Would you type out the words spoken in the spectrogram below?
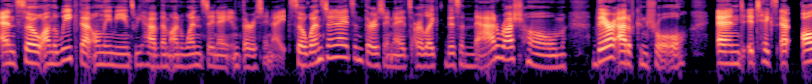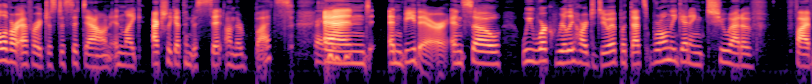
And so on the week, that only means we have them on Wednesday night and Thursday night. So Wednesday nights and Thursday nights are like this mad rush home. They're out of control. And it takes all of our effort just to sit down and like actually get them to sit on their butts and and be there. And so we work really hard to do it, but that's we're only getting two out of five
